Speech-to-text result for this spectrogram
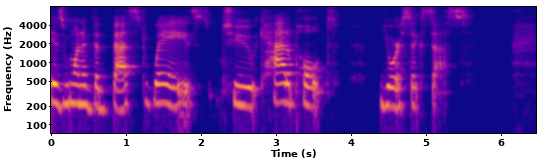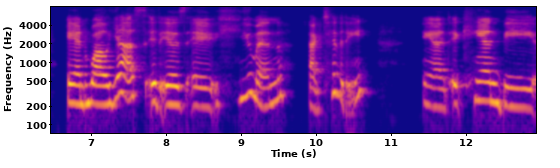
is one of the best ways to catapult your success. And while, yes, it is a human activity and it can be,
